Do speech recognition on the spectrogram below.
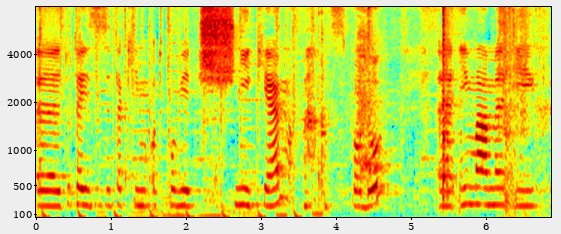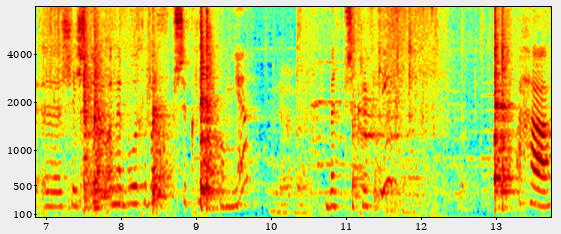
E, tutaj z takim odpowietrznikiem z spodu. E, I mamy ich 6 sztuk. One były chyba z przykrywką, nie? Bez przykrywki? Aha.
